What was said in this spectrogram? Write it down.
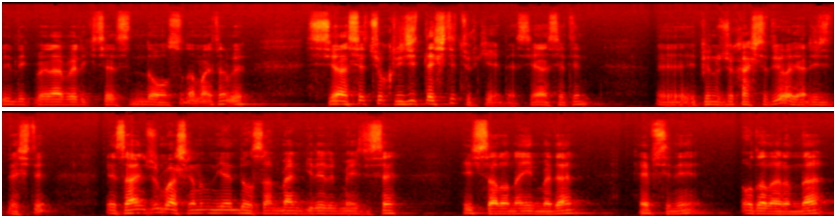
birlik beraberlik içerisinde olsun ama tabii siyaset çok rigidleşti Türkiye'de. Siyasetin e, ipin ucu kaçtı diyor ya rigidleşti. E, Sayın Cumhurbaşkanımın yerinde olsam ben girerim meclise hiç salona inmeden hepsini odalarında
